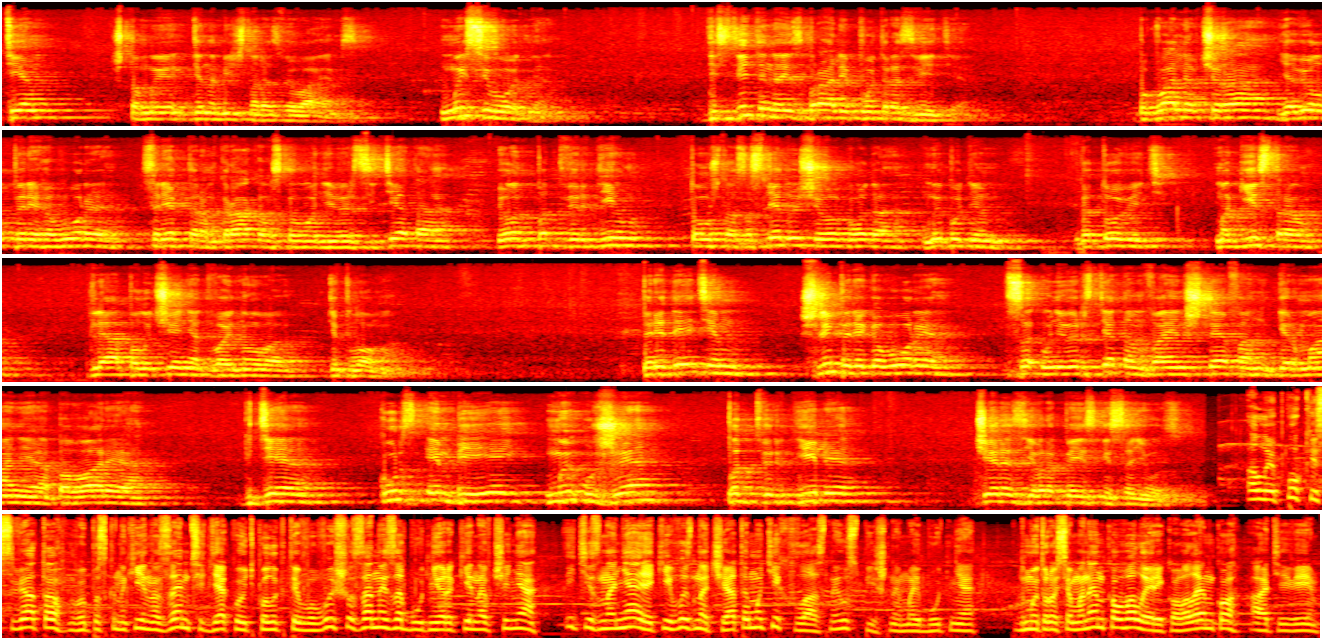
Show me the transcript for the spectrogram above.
тем, что мы динамично развиваемся. Мы сегодня действительно избрали путь развития. Буквально вчера я вел переговоры с ректором Краковского университета, и он подтвердил в том, что со следующего года мы будем готовить магистров для получения двойного диплома. Перед этим шли переговоры с университетом Вайнштефан, Германия, Бавария, где курс MBA мы уже подтвердили через Європейський Союз. Але поки свято випускники іноземці дякують колективу вишу за незабутні роки навчання і ті знання, які визначатимуть їх власне успішне майбутнє. Дмитро Сімоненко, Валерій Коваленко, АТВ.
